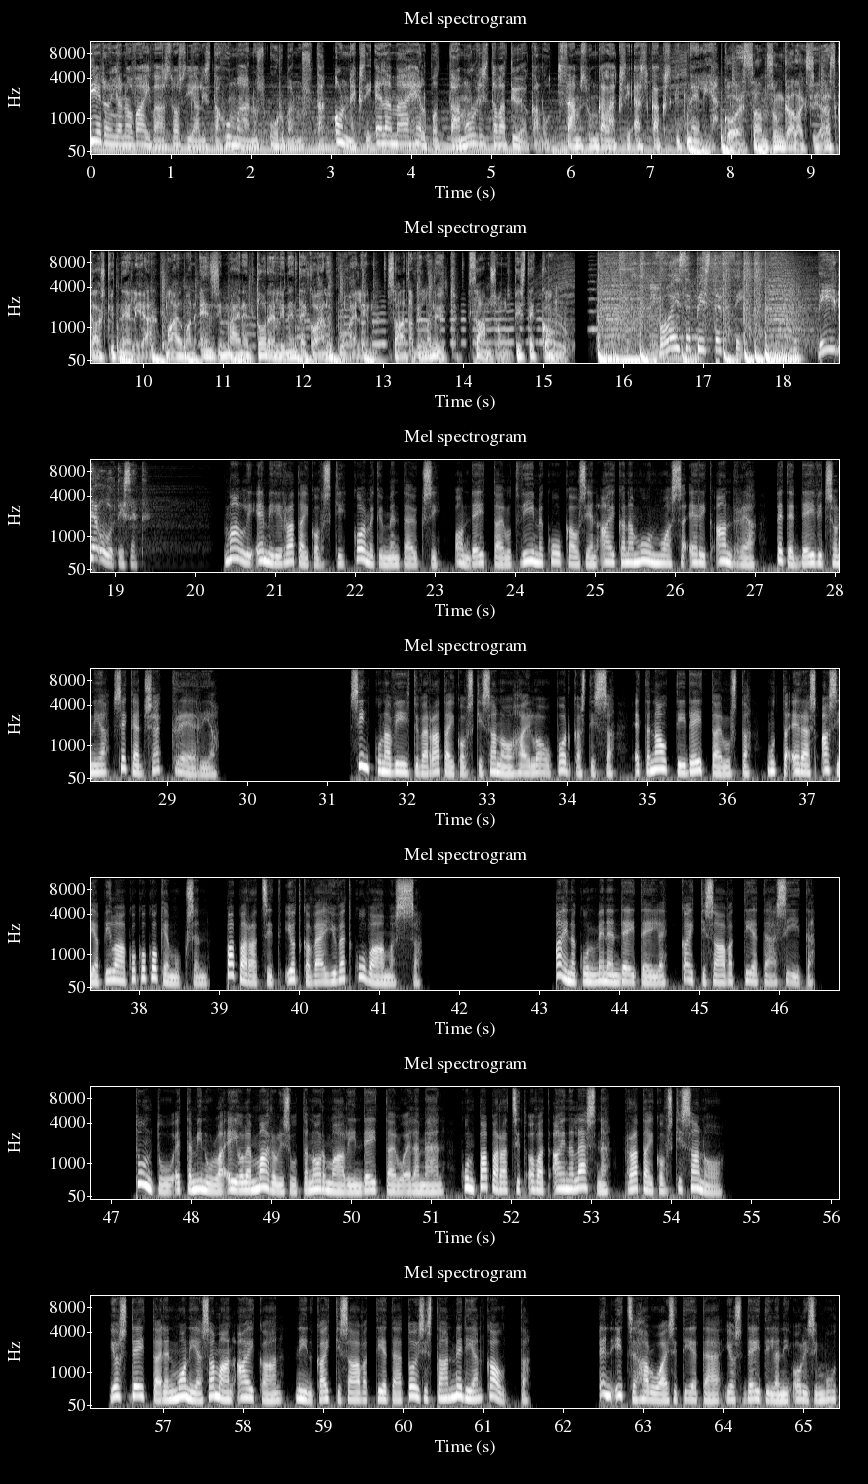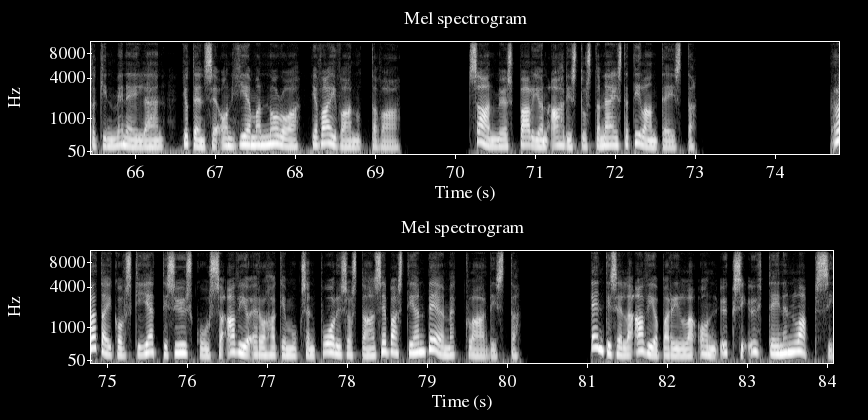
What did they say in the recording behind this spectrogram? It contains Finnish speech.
Tiedonjano vaivaa sosiaalista humanus urbanusta. Onneksi elämää helpottaa mullistava työkalu. Samsung Galaxy S24. Koe Samsung Galaxy S24. Maailman ensimmäinen todellinen tekoälypuhelin. Saatavilla nyt. Samsung.com. Voise.fi. Viihde uutiset. Malli Emili Rataikovski, 31, on deittailut viime kuukausien aikana muun muassa Erik Andrea, Pete Davidsonia sekä Jack Greeria. Sinkkuna viihtyvä Rataikovski sanoo High Low podcastissa, että nauttii deittailusta, mutta eräs asia pilaa koko kokemuksen. Paparatsit, jotka väijyvät kuvaamassa. Aina kun menen deiteille, kaikki saavat tietää siitä. Tuntuu, että minulla ei ole mahdollisuutta normaaliin deittailuelämään, kun paparatsit ovat aina läsnä, Rataikovski sanoo. Jos deittaiden monia samaan aikaan, niin kaikki saavat tietää toisistaan median kautta. En itse haluaisi tietää, jos deitilläni olisi muutakin meneillään, joten se on hieman noloa ja vaivaannuttavaa. Saan myös paljon ahdistusta näistä tilanteista. Rataikovski jätti syyskuussa avioerohakemuksen puolisostaan Sebastian B. McClardista. Entisellä avioparilla on yksi yhteinen lapsi.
